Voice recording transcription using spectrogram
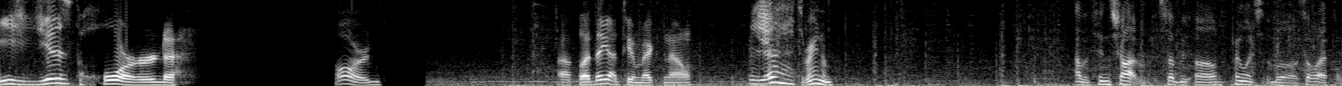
Get one. He's just horde. Hard. Uh, but they got two mechs now. Yeah, it's random. I was 10 shot sub, uh, pretty much uh, assault rifle.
